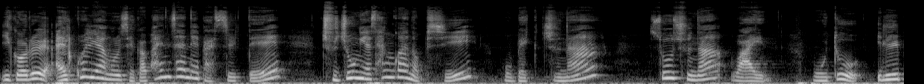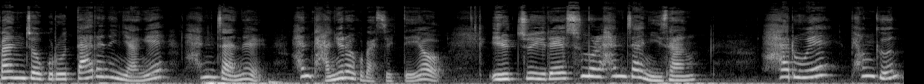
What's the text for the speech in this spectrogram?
이거를 알코올량으로 제가 환산해 봤을 때 주종에 상관없이 뭐 맥주나 소주나 와인 모두 일반적으로 따르는 양의 한 잔을 한 단위라고 봤을 때요. 일주일에 21잔 이상 하루에 평균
